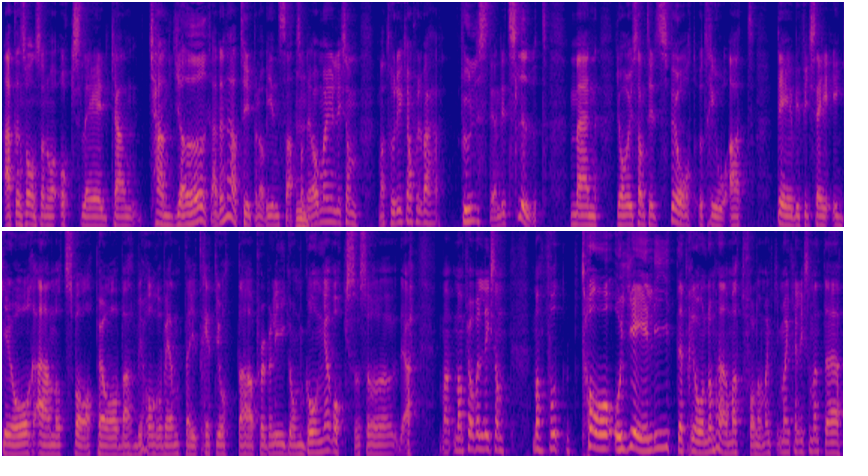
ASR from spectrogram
att en sån som Oxlade kan, kan göra den här typen av insatser. Mm. Det har man ju liksom, man trodde ju kanske det var fullständigt slut, men jag har ju samtidigt svårt att tro att det vi fick se igår är något svar på vad vi har att vänta i 38 Premier League-omgångar också, så ja, man, man får väl liksom man får ta och ge lite från de här matcherna. Man, man, kan liksom inte,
